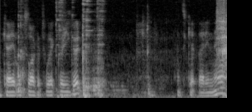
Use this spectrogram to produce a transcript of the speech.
Okay it looks like it's worked pretty good. Let's get that in there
